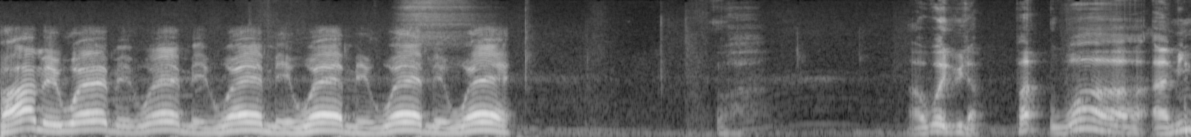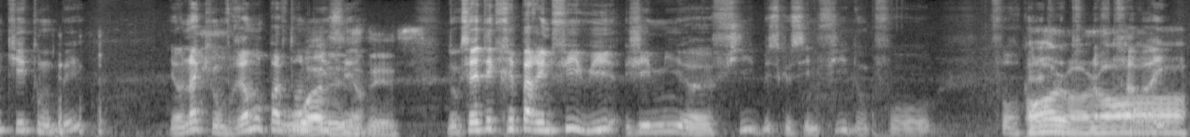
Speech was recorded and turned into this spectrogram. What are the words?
Ah, mais ouais, mais ouais, mais ouais, mais ouais, mais ouais, mais ouais. Ah ouais, lui là. Pas. Waouh, Amine qui est tombé. Il y en a qui ont vraiment pas le temps What de is liser. hein. Donc ça a été créé par une fille, oui, j'ai mis euh, fille parce que c'est une fille donc faut. Faut Oh reconnaître là leur travail. là.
